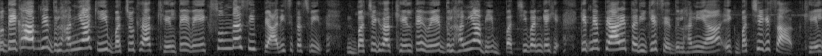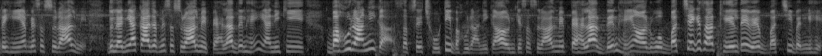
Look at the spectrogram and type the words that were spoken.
तो देखा आपने, दुल्हनिया की बच्चों के साथ खेलते हुए एक सुंदर सी, प्यारी सी तस्वीर। बच्चे के साथ खेलते हुए दुल्हनिया भी बच्ची बन गई है। कितने प्यारे तरीके से दुल्हनिया एक बच्चे के साथ खेल रही हैं अपने ससुराल में। दुल्हनिया का आज अपने ससुराल में पहला दिन है, यानी कि बहू रानी का, सबसे छोटी बहू रानी का उनके ससुराल में पहला दिन है और वो बच्चे के साथ खेलते हुए बच्ची बन गई है।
